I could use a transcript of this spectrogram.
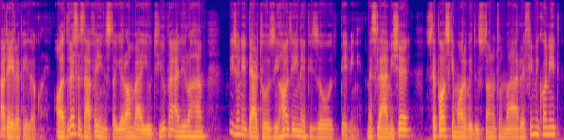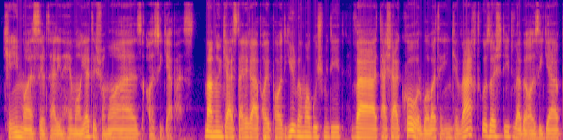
و غیره پیدا کنید. آدرس صفحه اینستاگرام و یوتیوب علی رو هم می‌تونید در توضیحات این اپیزود ببینید. مثل همیشه سپاس که ما رو به دوستانتون معرفی می‌کنید که این موثرترین حمایت شما از آزیگپ هست. ممنون که از طریق اپ های پادگیر به ما گوش می‌دید و تشکر بابت اینکه وقت گذاشتید و به آزیگپ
